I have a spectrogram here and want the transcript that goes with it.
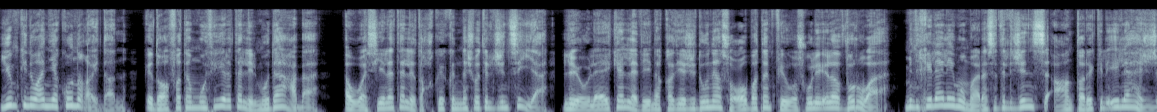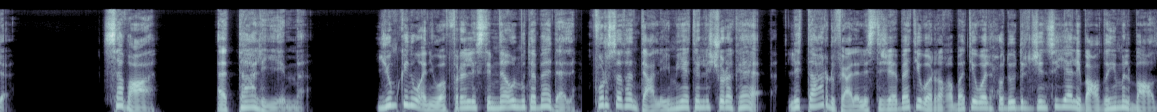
يمكن أن يكون أيضا إضافة مثيرة للمداعبة أو وسيلة لتحقيق النشوة الجنسية لأولئك الذين قد يجدون صعوبة في الوصول إلى الذروة من خلال ممارسة الجنس عن طريق العلاج. 7. التعليم يمكن أن يوفر الاستمناء المتبادل فرصة تعليمية للشركاء للتعرف على الاستجابات والرغبات والحدود الجنسية لبعضهم البعض.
